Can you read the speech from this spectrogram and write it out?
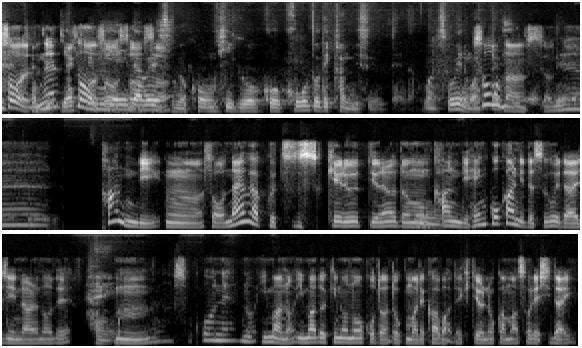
そうですね。逆に AWS のコンフィグをこうコードで管理するみたいな。まあそういうのもあったりする、そうなんですよね。管理、うん、そう、長く続けるっていうなると、もう管理、うん、変更管理ってすごい大事になるので、はい。うん、そこをね、の今の、今時のノーコードがどこまでカバーできてるのか、まあ、それ次第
